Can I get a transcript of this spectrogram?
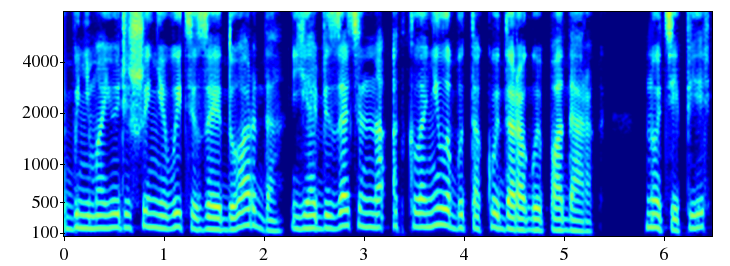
бы не мое решение выйти за Эдуарда, я обязательно отклонила бы такой дорогой подарок. Но теперь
